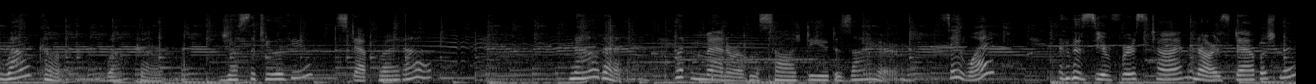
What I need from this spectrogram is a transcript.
Welcome, welcome. Just the two of you? Step right up. Now then, what manner of massage do you desire? Say what? Is this your first time in our establishment?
